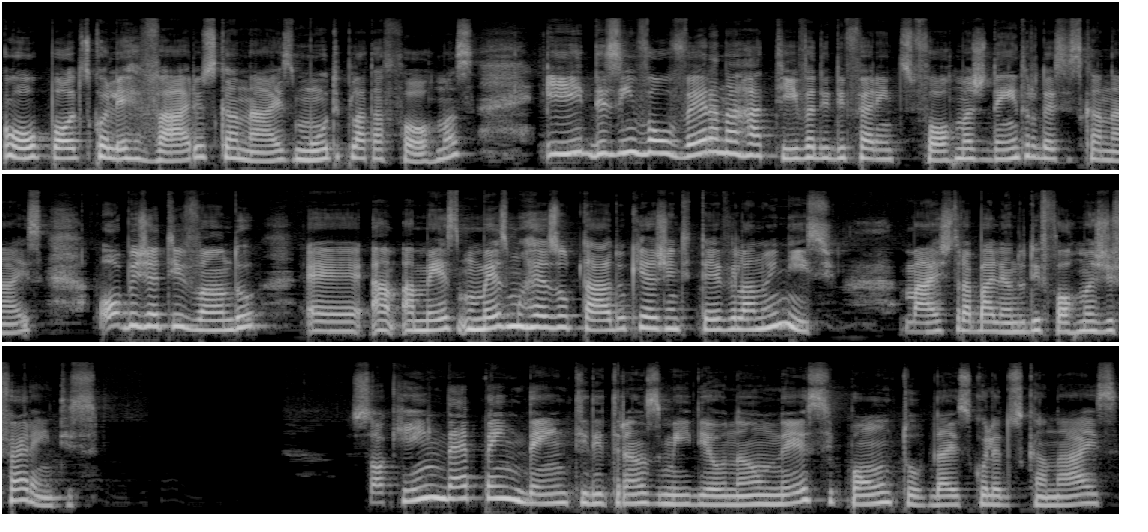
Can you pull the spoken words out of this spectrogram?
Ou pode escolher vários canais multiplataformas e desenvolver a narrativa de diferentes formas dentro desses canais, objetivando é, a, a mes o mesmo resultado que a gente teve lá no início, mas trabalhando de formas diferentes. Só que, independente de transmídia ou não, nesse ponto da escolha dos canais,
